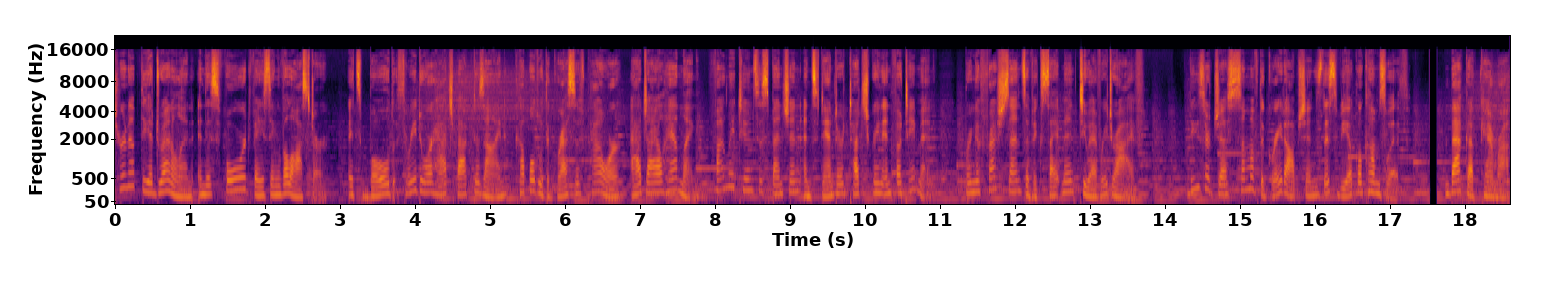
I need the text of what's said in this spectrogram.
Turn up the adrenaline in this forward-facing Veloster. Its bold three-door hatchback design, coupled with aggressive power, agile handling, finely tuned suspension, and standard touchscreen infotainment, bring a fresh sense of excitement to every drive. These are just some of the great options this vehicle comes with. Backup camera,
